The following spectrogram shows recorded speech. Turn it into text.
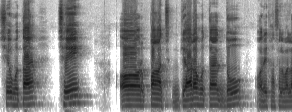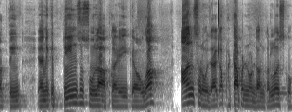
छ होता है छ और पाँच। ग्यारह होता है दो और एक हंसल वाला तीन। यानी कि तीन सौ सोलह आपका ये क्या होगा? आंसर हो जाएगा। फटाफट नोट डाउन कर लो इसको।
